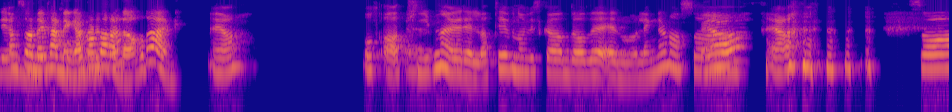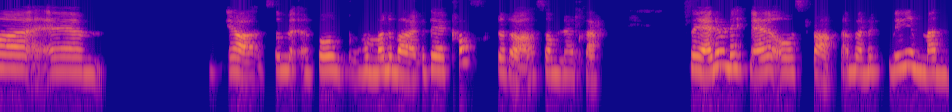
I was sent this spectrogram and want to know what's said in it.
det Altså, det kan ikke kommer være lørdag. Ja. Og ah, tiden er jo relativ når vi skal dra det enda lenger, da, så Ja. ja. Så eh, Ja, så for å komme tilbake til kortet, da, som du trakk, så er det jo litt det å starte med nytt liv, men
